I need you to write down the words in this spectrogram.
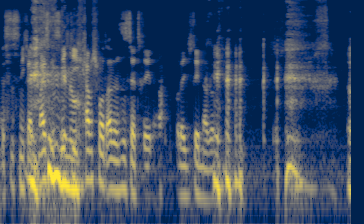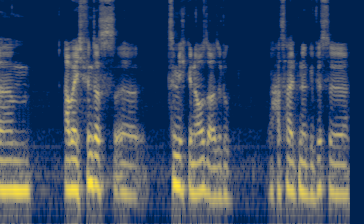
Es ist nicht meistens genau. nicht die Kampfsport, aber es ist der Trainer oder die Trainerin. ähm, aber ich finde das äh, ziemlich genauso. Also du hast halt eine gewisse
